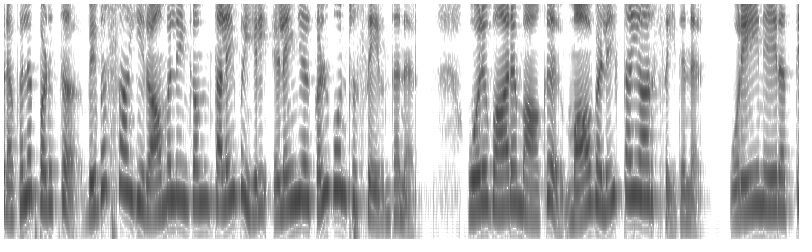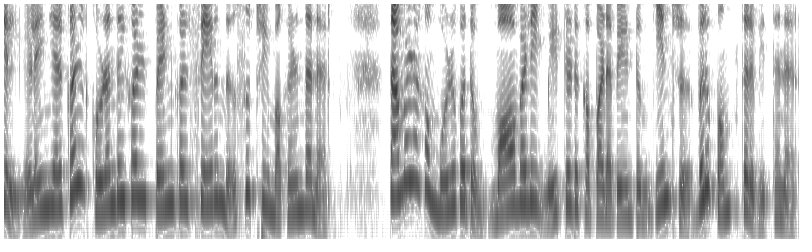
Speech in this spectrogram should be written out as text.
பிரபலப்படுத்த விவசாயி ராமலிங்கம் தலைமையில் இளைஞர்கள் ஒன்று சேர்ந்தனர். ஒரு வாரமாக மாவளி தயார் செய்தனர். ஒரே நேரத்தில் இளைஞர்கள் குழந்தைகள் பெண்கள் சேர்ந்து சுற்றி மகிழ்ந்தனர். தமிழகம் முழுவதும் மாவளி மீட்டெடுக்கப்பட வேண்டும் என்று விருப்பம் தெரிவித்தனர்.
